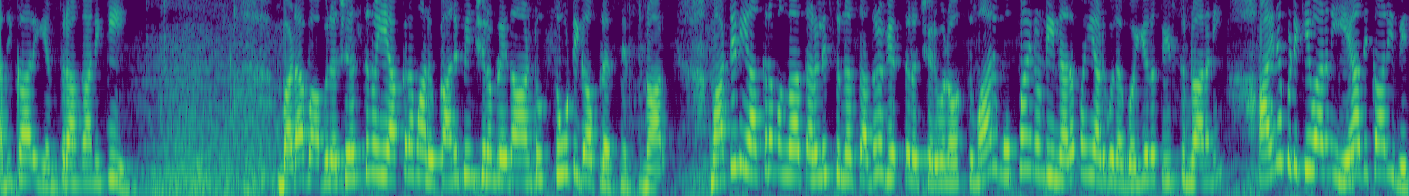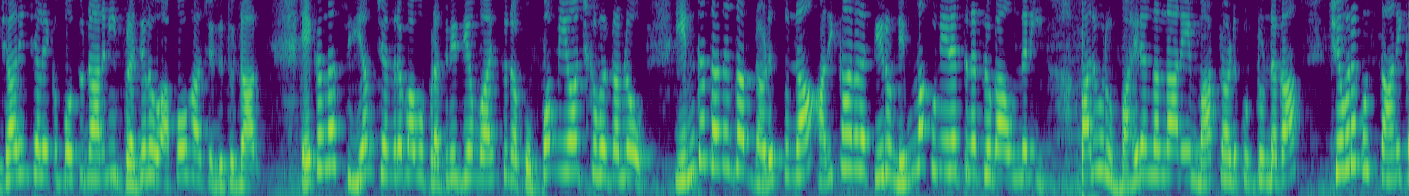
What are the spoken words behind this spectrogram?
అధికారి యంత్రాంగానికి బడాబాబులు చేస్తున్న ఈ అక్రమాలు కనిపించడం లేదా అంటూ సూటిగా ప్రశ్నిస్తున్నారు. మట్టిని అక్రమంగా తరలిస్తున్న సదరు వ్యక్తుల చెరువులో సుమారు ముప్పై నుండి నలభై అడుగుల గొయ్యలు తీస్తున్నారని అయినప్పటికీ వారిని ఏ అధికారి విచారించలేకపోతున్నారని ప్రజలు అపోహ చెందుతున్నారు. ఏకంగా సీఎం చంద్రబాబు ప్రాతినిధ్యం వహిస్తున్న కుప్పం నియోజకవర్గంలో ఇంత తదంగా నడుస్తున్నా అధికారుల తీరు నిమ్మకు నీరెత్తినట్లుగా ఉందని పలువురు బహిరంగంగానే మాట్లాడుకుంటుండగా చివరకు స్థానిక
